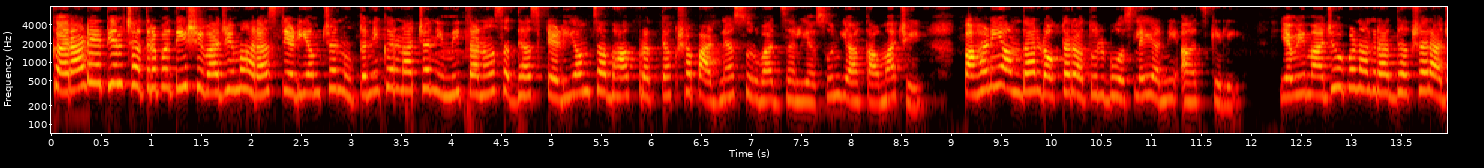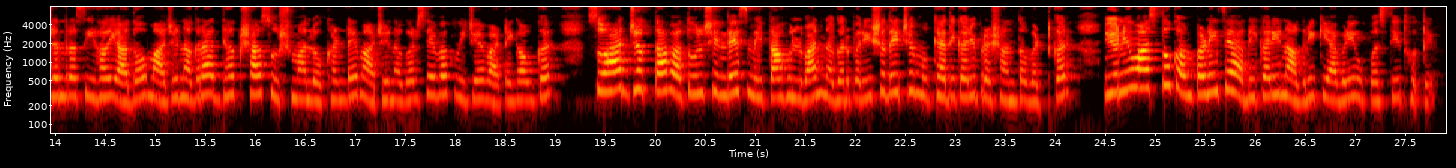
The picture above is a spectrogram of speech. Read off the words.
कराड येथील छत्रपती शिवाजी महाराज स्टेडियमच्या नूतनीकरणाच्या निमित्तानं सध्या स्टेडियमचा भाग प्रत्यक्ष पाडण्यास सुरुवात झाली असून या कामाची पाहणी आमदार डॉक्टर अतुल भोसले यांनी आज केली. यावेळी माजी उपनगराध्यक्ष राजेंद्र सिंह यादव माजी नगराध्यक्षा सुषमा लोखंडे माजी नगरसेवक विजय वाटेगावकर सुहास जगताप अतुल शिंदे स्मिता हुलवान नगर परिषदेचे मुख्याधिकारी प्रशांत वटकर युनिवास्तू कंपनीचे अधिकारी नागरिक यावेळी उपस्थित होते.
